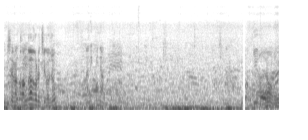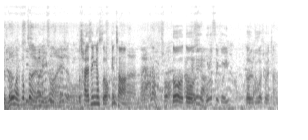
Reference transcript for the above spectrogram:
혹시 난 감각으로 찍어줘? 아니 그냥. 아, 형, 이거 너무 가깝잖아요. 형, 이건 아니죠. 너 잘생겼어. 괜찮아. 아니, 하나 붙여. 너너너 대표님 뭐라 쓸 거임? 누가 좋아했잖아.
